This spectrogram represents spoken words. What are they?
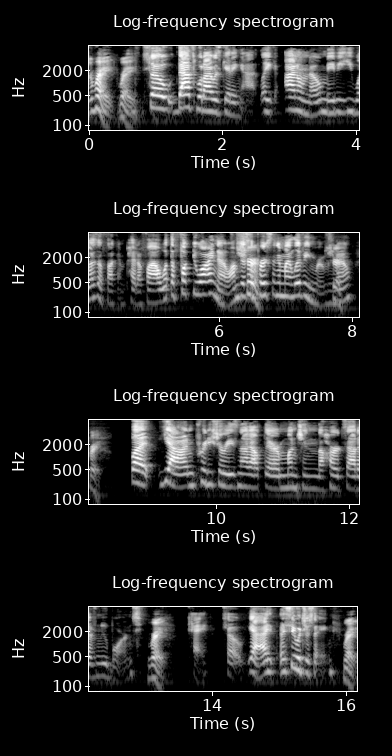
Right, right. So that's what I was getting at. Like, I don't know, maybe he was a fucking pedophile. What the fuck do I know? I'm just Sure. a person in my living room, Sure, you know? right, But yeah, I'm pretty sure he's not out there munching the hearts out of newborns. right, Okay. So yeah, I, I see what you're saying. right,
